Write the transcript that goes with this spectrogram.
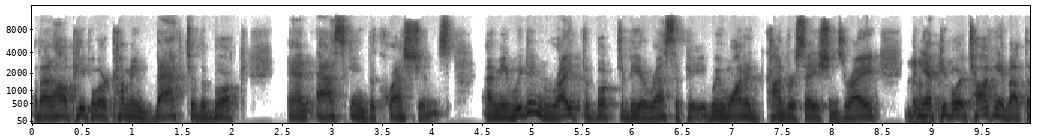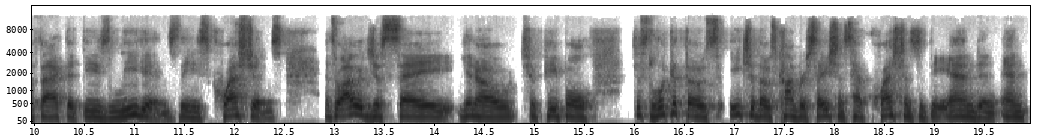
about how people are coming back to the book and asking the questions. I mean, we didn't write the book to be a recipe. We wanted conversations, right? And yet people are talking about the fact that these lead ins, these questions. And so I would just say, you know, to people, just look at those, each of those conversations have questions at the end and, and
